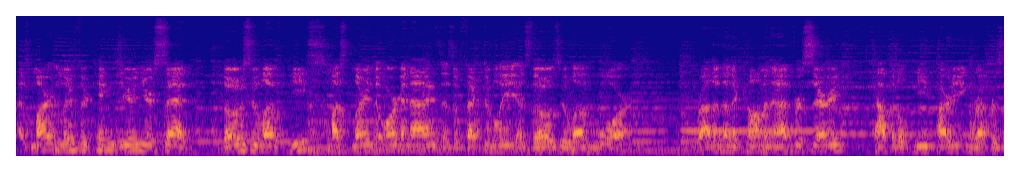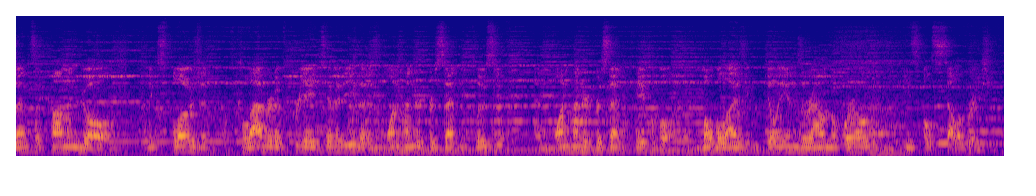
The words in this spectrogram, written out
As Martin Luther King Jr. said, those who love peace must learn to organize as effectively as those who love war. Rather than a common adversary, capital P partying represents a common goal, an explosion of collaborative creativity that is 100% inclusive and 100% capable of mobilizing billions around the world in peaceful celebration.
